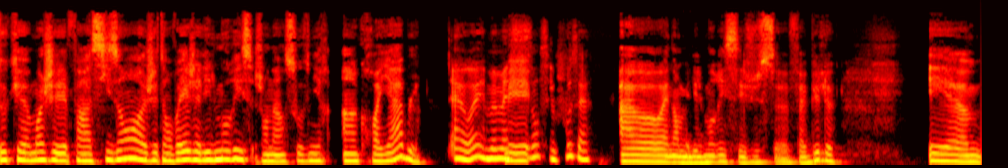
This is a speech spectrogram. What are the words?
Donc moi, j'ai, enfin, à six ans, j'étais en voyage à l'île Maurice. J'en ai un souvenir incroyable. Ah ouais, même à six ans, c'est fou ça. Ah ouais, non, mais l'île Maurice, c'est juste euh, fabuleux. Et euh,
